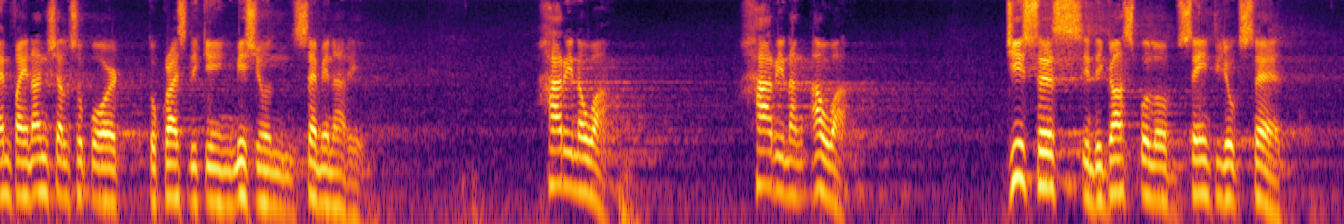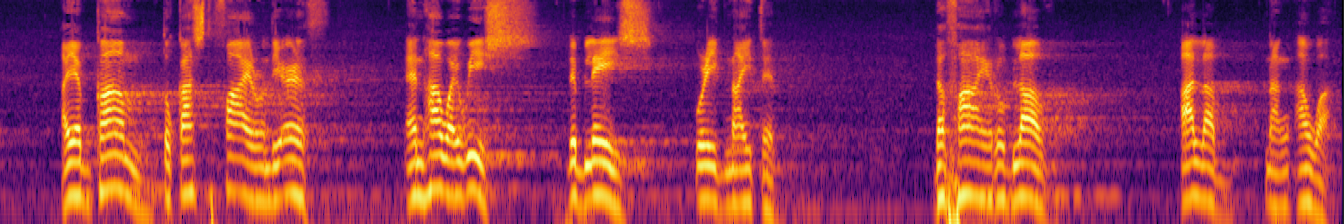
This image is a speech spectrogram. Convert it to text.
and financial support to Christ the King Mission Seminary. Hari nawa, hari ng awa. Jesus in the Gospel of St. Luke said, I have come to cast fire on the earth, and how I wish the blaze were ignited. The fire of love, alab ng awa.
